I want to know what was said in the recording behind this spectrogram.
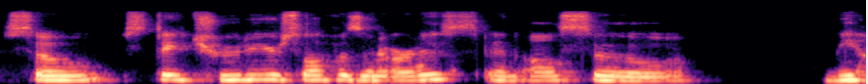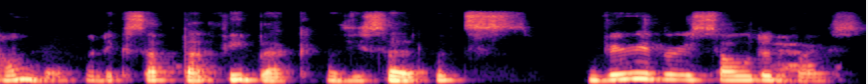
So stay true to yourself as an artist and also be humble and accept that feedback, as you said. That's very, very solid advice.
